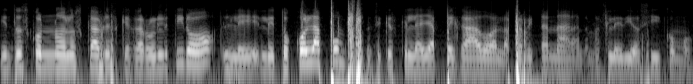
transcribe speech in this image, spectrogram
Y entonces con uno de los cables que agarró y le tiró, le, le tocó la pompa, así que es que le haya pegado a la perrita nada, nada más le dio así como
